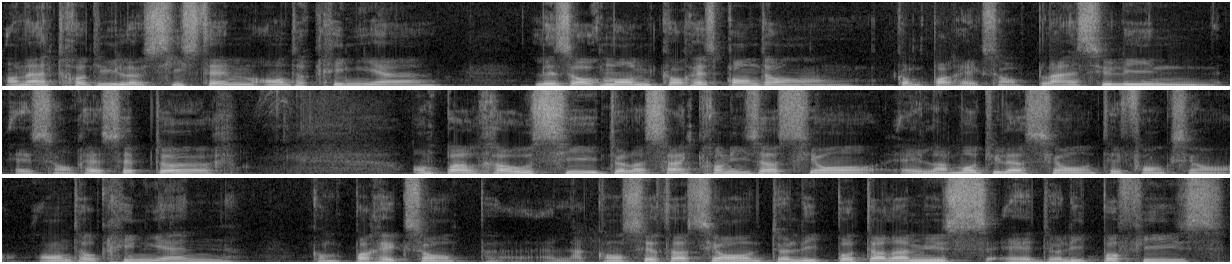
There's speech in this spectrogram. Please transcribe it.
on introduit le système endocrinien, les hormones correspondantes, comme par exemple l'insuline et son récepteur. On parlera aussi de la synchronisation et la modulation des fonctions endocriniennes, comme par exemple la concertation de l'hypothalamus et de l'hypophyse,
